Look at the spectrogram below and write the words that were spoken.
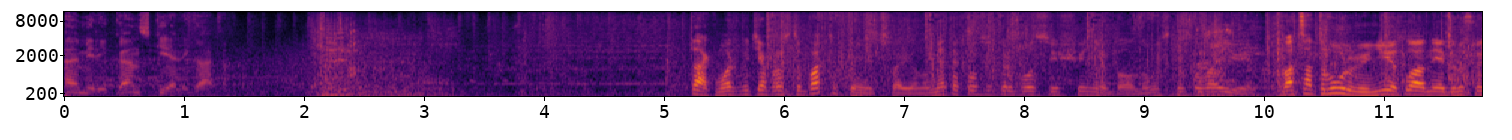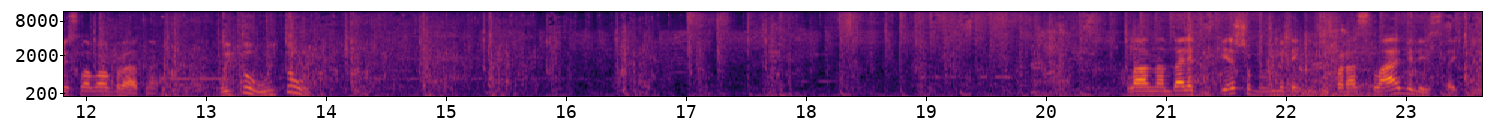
американский аллигатор. Так, может быть я просто баг какой-нибудь сварил, но у меня такого супербосса еще не было, но мы с ним повоюем. 20 уровня, нет, ладно, я беру свои слова обратно. Ульту, ульту! Ладно, нам дали этот квест, чтобы мы такие типа расслабились, такие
